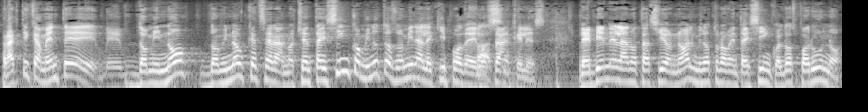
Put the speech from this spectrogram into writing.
prácticamente eh, dominó, dominó, ¿qué serán? 85 minutos domina el equipo de Los. Ángeles. Le viene la anotación, ¿no? El minuto 95, el 2 por 1.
